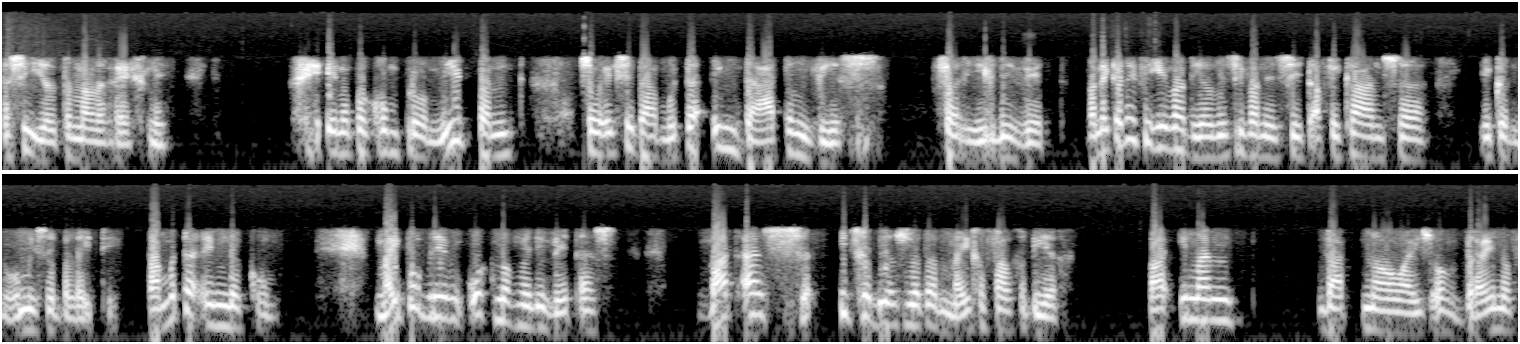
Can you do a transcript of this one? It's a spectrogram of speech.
is heeltemal reg nie. En op 'n kompromiepunt sou ek sê daar moet 'n einddatum wees vir hierdie wet want ek kan nie vir ewig deel wees van die Suid-Afrikaanse ekonomiese beleid nie. Daar moet 'n einde kom. My probleem ook nog met die wet is wat as iets gebeur soos wat in my geval gebeur waar iemand wat nou is of brein of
